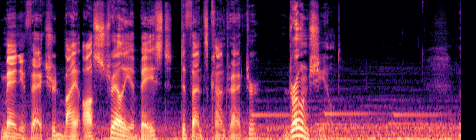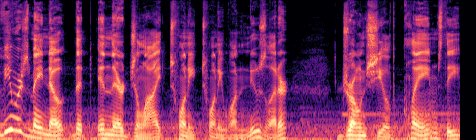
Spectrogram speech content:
manufactured by Australia-based defense contractor Drone Shield. Viewers may note that in their July 2021 newsletter, Drone Shield claims the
